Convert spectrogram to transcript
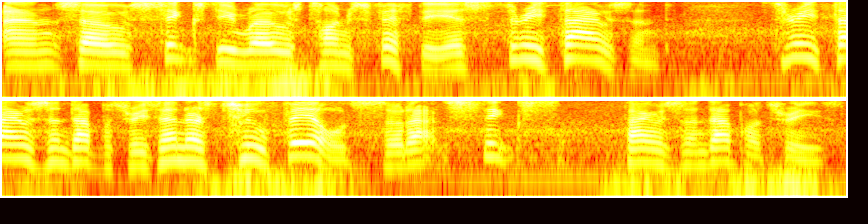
and so 60 rows times 50 is 3,000. 3,000 apple trees, and there's two fields, so that's 6,000 apple trees.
